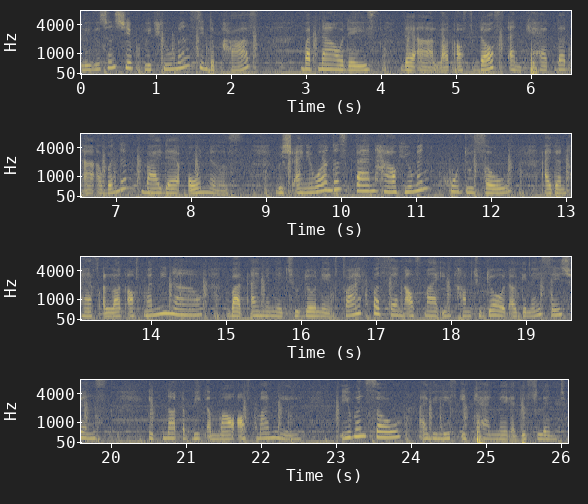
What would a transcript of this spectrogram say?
relationship with humans in the past. But nowadays, there are a lot of dogs and cats that are abandoned by their owners, which never understand how humans could do so. I don't have a lot of money now, but I managed to donate 5% of my income to those organizations. It's not a big amount of money. Even so, I believe it can make a difference.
